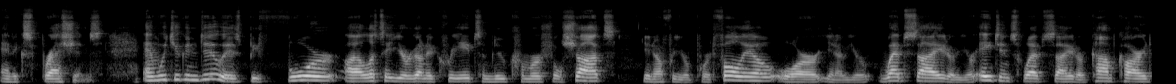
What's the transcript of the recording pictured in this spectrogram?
and expressions. And what you can do is before, uh, let's say you're going to create some new commercial shots, you know, for your portfolio or, you know, your website or your agent's website or comp card,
